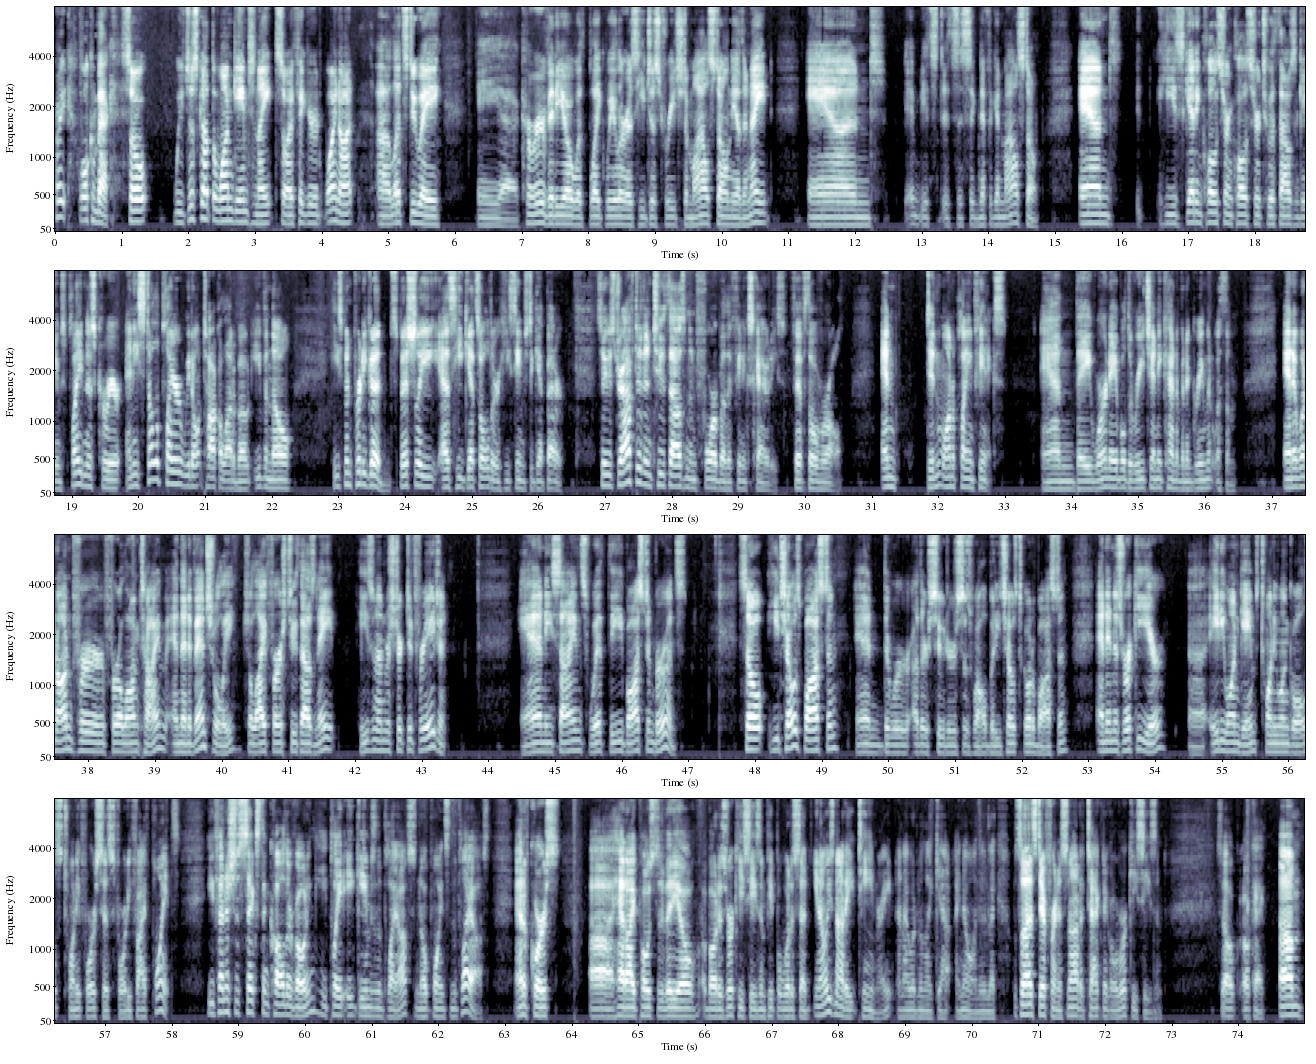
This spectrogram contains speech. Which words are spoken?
All right, welcome back. So we've just got the one game tonight, so I figured why not? Uh, let's do a a uh, career video with Blake Wheeler as he just reached a milestone the other night, and it's it's a significant milestone, and he's getting closer and closer to a thousand games played in his career, and he's still a player we don't talk a lot about, even though he's been pretty good, especially as he gets older. He seems to get better. So he was drafted in 2004 by the Phoenix Coyotes, fifth overall, and didn't want to play in Phoenix. And they weren't able to reach any kind of an agreement with him. And it went on for, for a long time. And then eventually, July 1st, 2008, he's an unrestricted free agent. And he signs with the Boston Bruins. So he chose Boston, and there were other suitors as well, but he chose to go to Boston. And in his rookie year, uh, 81 games, 21 goals, 24 assists, 45 points. He finishes sixth in Calder voting. He played eight games in the playoffs, no points in the playoffs. And of course, uh, had I posted a video about his rookie season, people would have said, you know, he's not 18, right? And I would have been like, yeah, I know. And they're like, well, so that's different. It's not a technical rookie season. So, okay. Um,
